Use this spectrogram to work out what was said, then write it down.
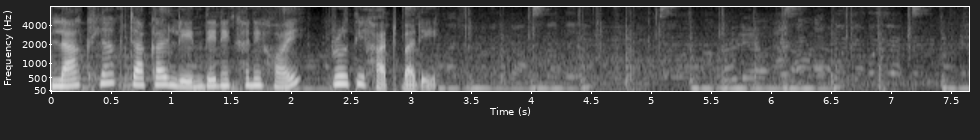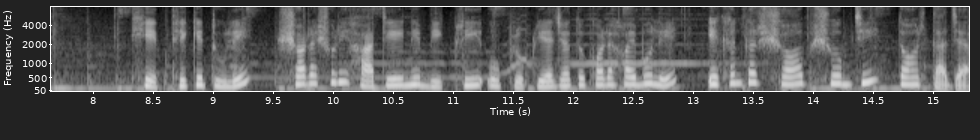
লাখ লাখ টাকার লেনদেন এখানে হয় প্রতি হাটবারে। ক্ষেত থেকে তুলে সরাসরি হাটে এনে বিক্রি ও প্রক্রিয়াজাত করা হয় বলে এখানকার সব সবজি তরতাজা।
